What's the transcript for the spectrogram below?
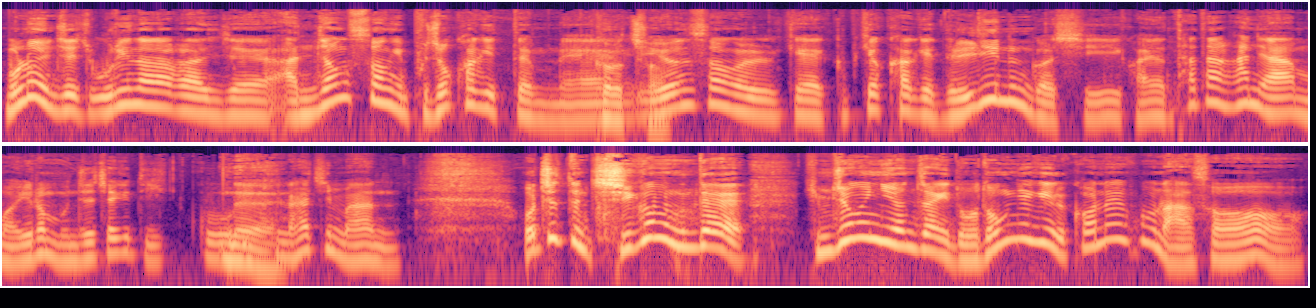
물론 이제 우리나라가 이제 안정성이 부족하기 때문에 그렇죠. 유연성을 이렇게 급격하게 늘리는 것이 과연 타당하냐 뭐 이런 문제 제기도 있고 네. 하지만 어쨌든 지금은 근데 김정인 위원장이 노동 얘기를 꺼내고 나서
